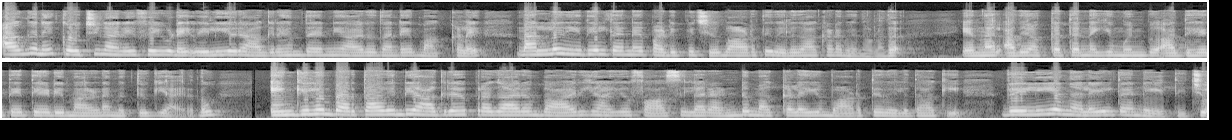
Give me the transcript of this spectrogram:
അങ്ങനെ കൊച്ചിൻ അനീഫയുടെ വലിയൊരു ആഗ്രഹം തന്നെയായിരുന്നു തന്റെ മക്കളെ നല്ല രീതിയിൽ തന്നെ പഠിപ്പിച്ച് വളർത്തി വലുതാക്കണമെന്നുള്ളത്. എന്നാൽ അതിനൊക്കെ തന്നെയും മുൻപ് അദ്ദേഹത്തെ തേടി മരണമെത്തുകയായിരുന്നു. എങ്കിലും ഭർത്താവിന്റെ ആഗ്രഹപ്രകാരം ഭാര്യയായ ഫാസില രണ്ട് മക്കളെയും വളർത്തി വലുതാക്കി വലിയ നിലയിൽ തന്നെ എത്തിച്ചു.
